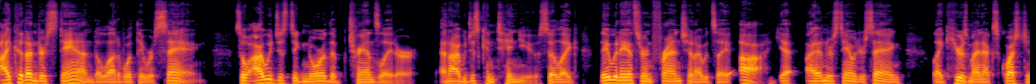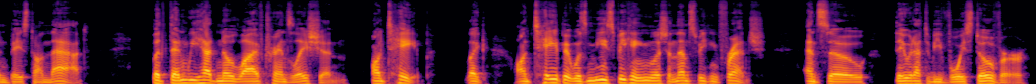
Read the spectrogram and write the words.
i could understand a lot of what they were saying. So i would just ignore the translator and i would just continue. So like they would answer in french and i would say ah yeah i understand what you're saying. Like here's my next question based on that but then we had no live translation on tape. Like on tape it was me speaking english and them speaking french. And so they would have to be voiced over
